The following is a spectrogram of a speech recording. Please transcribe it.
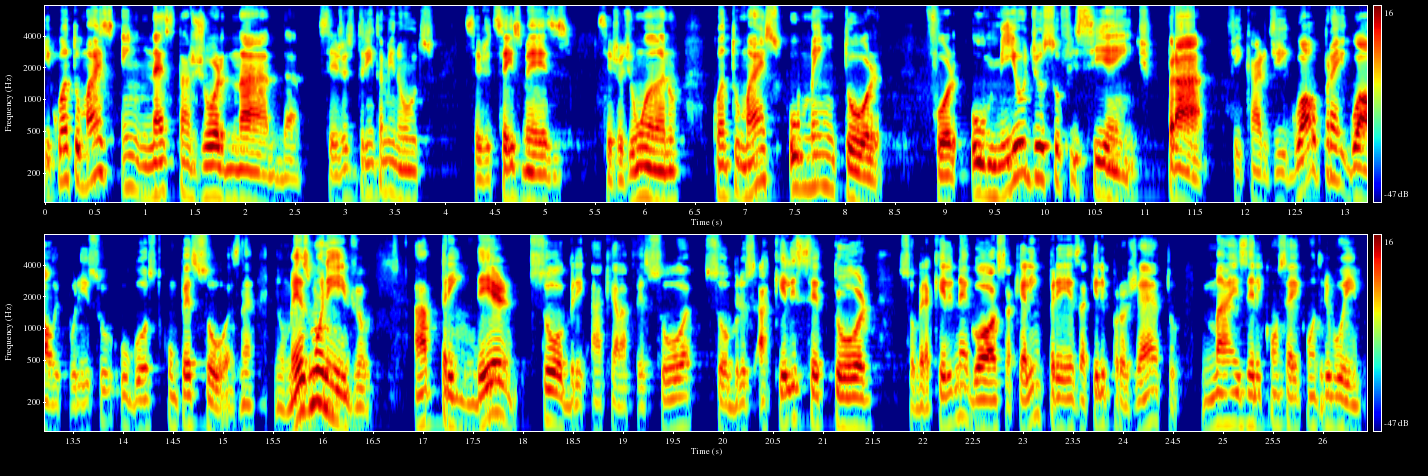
E quanto mais em, nesta jornada, seja de 30 minutos, seja de seis meses, seja de um ano, quanto mais o mentor for humilde o suficiente para ficar de igual para igual, e por isso o gosto com pessoas, né? No mesmo nível, aprender sobre aquela pessoa, sobre os, aquele setor, sobre aquele negócio, aquela empresa, aquele projeto, mais ele consegue contribuir.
